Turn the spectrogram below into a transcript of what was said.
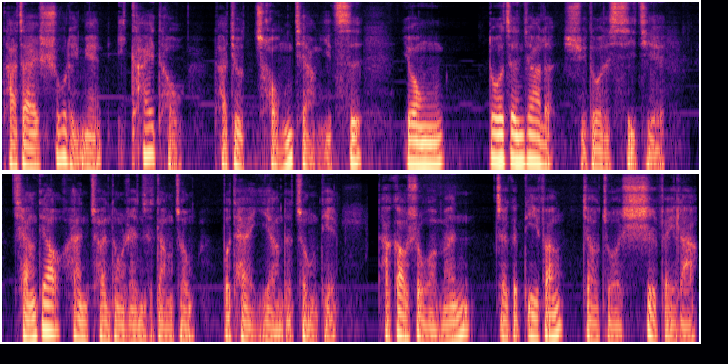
他在书里面一开头，他就重讲一次，用多增加了许多的细节。强调和传统认知当中不太一样的重点。他告诉我们，这个地方叫做示斐拉，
